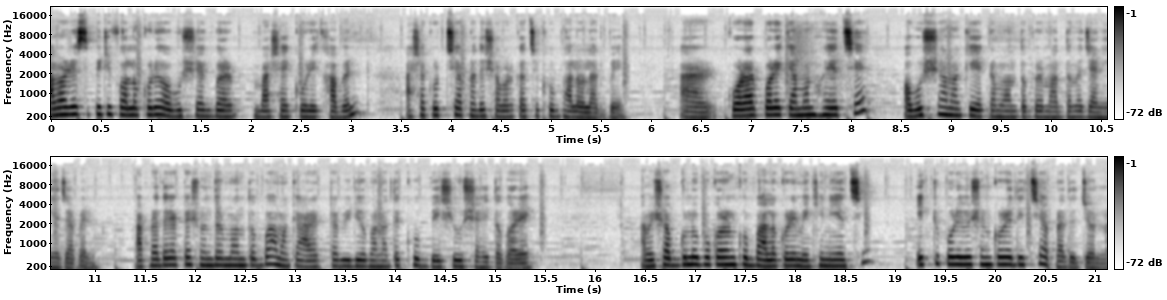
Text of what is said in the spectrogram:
আমার রেসিপিটি ফলো করে অবশ্যই একবার বাসায় করে খাবেন। আশা করছি আপনাদের সবার কাছে খুব ভালো লাগবে। আর করার পরে কেমন হয়েছে অবশ্যই আমাকে একটা মন্তব্যের মাধ্যমে জানিয়ে যাবেন। আপনাদের একটা সুন্দর মন্তব্য আমাকে আরেকটা ভিডিও বানাতে খুব বেশি উৎসাহিত করে। আমি সবগুলো উপকরণ খুব ভালো করে মেখে নিয়েছি। একটু পরিবেশন করে দিচ্ছি আপনাদের জন্য।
